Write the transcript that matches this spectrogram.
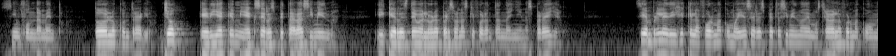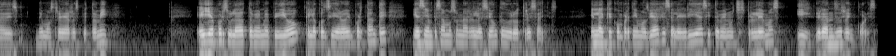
sin fundamento. Todo lo contrario. Yo quería que mi ex se respetara a sí misma y que reste valor a personas que fueron tan dañinas para ella. Siempre le dije que la forma como ella se respeta a sí misma demostraba la forma como me demostraría respeto a mí. Ella, por su lado, también me pidió que lo consideraba importante y así empezamos una relación que duró tres años, en la que compartimos viajes, alegrías y también muchos problemas y grandes rencores.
